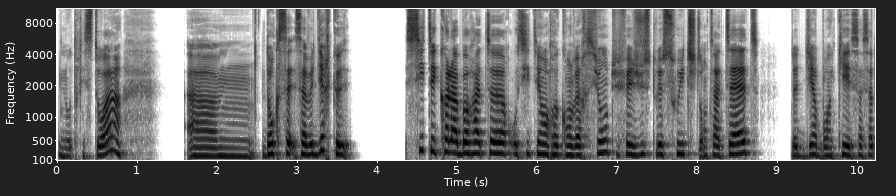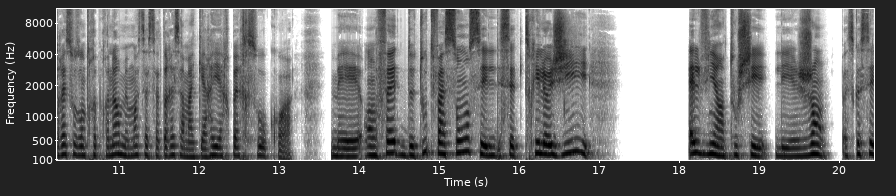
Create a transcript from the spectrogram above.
une autre histoire. Euh, donc ça veut dire que si tu es collaborateur ou si tu es en reconversion, tu fais juste le switch dans ta tête de te dire, bon, ok, ça s'adresse aux entrepreneurs, mais moi, ça s'adresse à ma carrière perso, quoi. Mais en fait, de toute façon, c'est cette trilogie, elle vient toucher les gens, parce que c'est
